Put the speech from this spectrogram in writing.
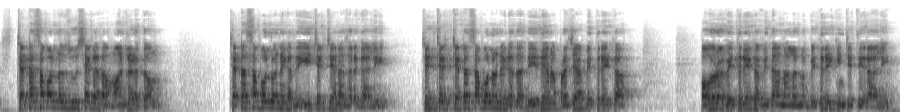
చట్టసభలను చూసే కదా మాట్లాడదాం. చట్టసభల్లోనే కదా ఏ చర్చ అయినా జరగాలి. చర్చ చట్టసభలోనే కదా అది ఏదైనా ప్రజా వ్యతిరేక పౌర వ్యతిరేక విధానాలను వ్యతిరేకించి తీరాలి.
